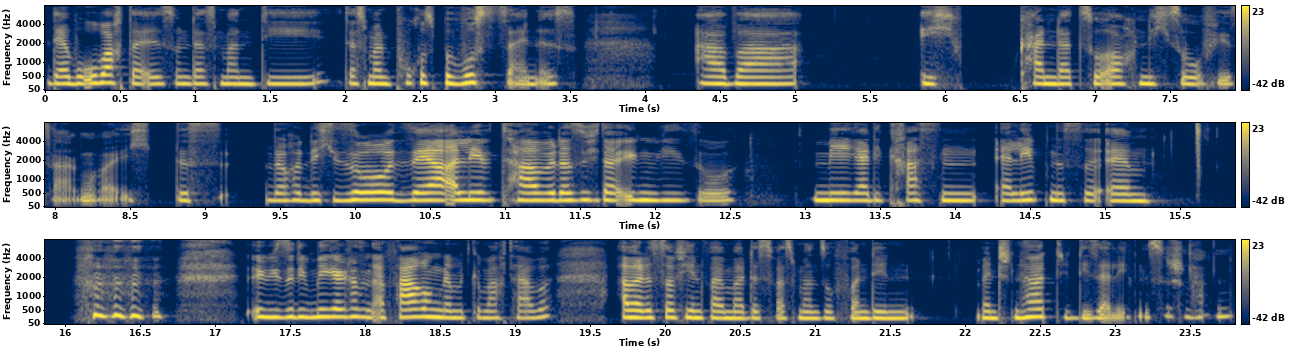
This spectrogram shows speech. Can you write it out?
der Beobachter ist und dass man die, dass man pures Bewusstsein ist. Aber ich kann dazu auch nicht so viel sagen, weil ich das noch nicht so sehr erlebt habe, dass ich da irgendwie so mega die krassen Erlebnisse, ähm, irgendwie so die mega krassen Erfahrungen damit gemacht habe. Aber das ist auf jeden Fall mal das, was man so von den Menschen hört, die diese Erlebnisse schon hatten.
